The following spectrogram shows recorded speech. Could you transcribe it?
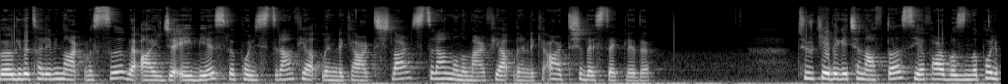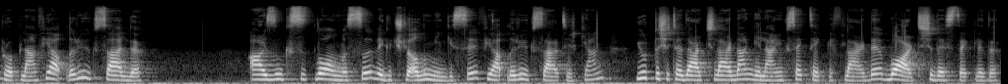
Bölgede talebin artması ve ayrıca ABS ve polistiren fiyatlarındaki artışlar stiren monomer fiyatlarındaki artışı destekledi. Türkiye'de geçen hafta CFR bazında polipropilen fiyatları yükseldi. Arzın kısıtlı olması ve güçlü alım ilgisi fiyatları yükseltirken yurt dışı tedarikçilerden gelen yüksek teklifler de bu artışı destekledi.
